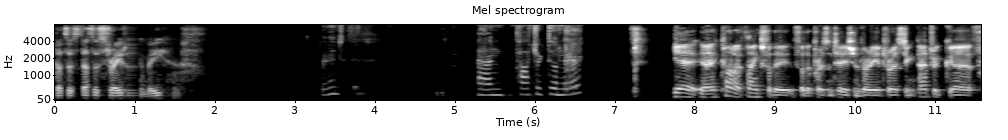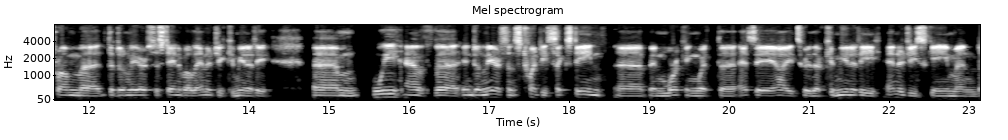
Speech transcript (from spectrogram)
that's as that's as straight as it can be. Brilliant. And Patrick Dunleer. Yeah, uh, Conor, thanks for the for the presentation. Very interesting. Patrick uh, from uh, the Dunleer Sustainable Energy Community. Um, we have uh, in Dunleer since 2016 uh, been working with uh, SEAI through their community energy scheme and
